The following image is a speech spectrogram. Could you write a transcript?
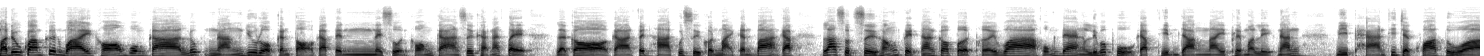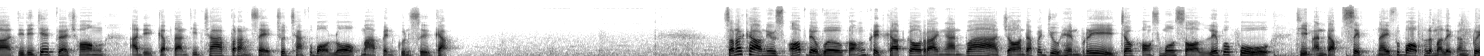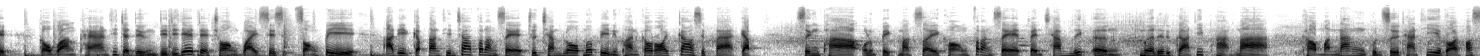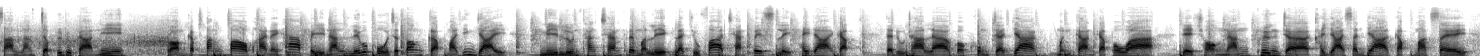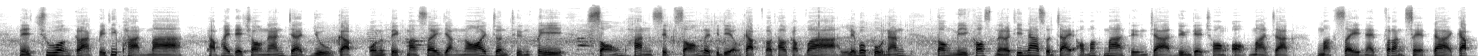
มาดูความเคลื่อนไหวของวงการลูกหนังยุโรปกันต่อครับเป็นในส่วนของการซื้อขายนักเตะ และก็การเฟ้นหากุญซือคนใหม่กันบ้างครับ ล่าสุดสื่อของอังกฤษนั้นก็เปิดเผยว่า หงแดงลิเวอร์พูลครับทีมดังในพรีเมียร์ลีกนั้น มีแผนที่จะคว้าตัวดิดิเจตเวชอง อดีตกัปตันทีมชาติฝรั่งเศสชุดแชมป์ฟุตบอลโลกมาเป็นกุญซือครับ สำนักข่าว News of the World ของอังกฤษครับก็รายงานว่า จอห์นดับเบิลยูเฮนรี่เจ้าของสโมสรลิเวอร์พูลทีมอันดับ 10 ในฟุตบอลพรีเมียร์ลีกอังกฤษ ก็วางแผนที่จะดึงดิดิเดเดชองวัย 42 ปี อดีตกัปตันทีมชาติฝรั่งเศส ชุดแชมป์โลกเมื่อปี 1998 ครับซึ่งพาโอลิมปิกมาร์เซย์ของฝรั่งเศสเป็นแชมป์ลีกเอิง เมื่อฤดูกาลที่ผ่านมา เข้ามานั่งคุณซือแทนที่รอยฮอสสันหลังจบฤดูกาลนี้ พร้อมกับตั้งเป้าภายใน 5 ปีนั้นลิเวอร์พูลจะต้องกลับมายิ่งใหญ่ มีลุ้นทั้งแชมป์พรีเมียร์ลีกและยูฟ่าแชมเปี้ยนส์ลีกให้ได้ครับ แต่ดูท่าแล้วก็คงจะยากเหมือนกันครับ เพราะว่าเดชองนั้นเพิ่งจะขยายสัญญากับมาร์เซย์ในช่วงกลางปีที่ผ่านมาทำให้เดชองนั้นจะอยู่กับโอลิมปิกมาร์เซย์อย่างน้อยจนถึงปี 2012 เลยทีเดียวครับ ก็เท่ากับว่าลิเวอร์พูลนั้นต้องมีข้อเสนอที่น่าสนใจเอามาก ๆ ถึงจะดึงเดชองออกมาจากมาร์เซย์ในฝรั่งเศสได้ครับ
